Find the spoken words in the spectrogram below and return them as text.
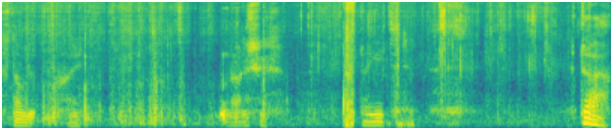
Поставлю хай далі стоїть. Так,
